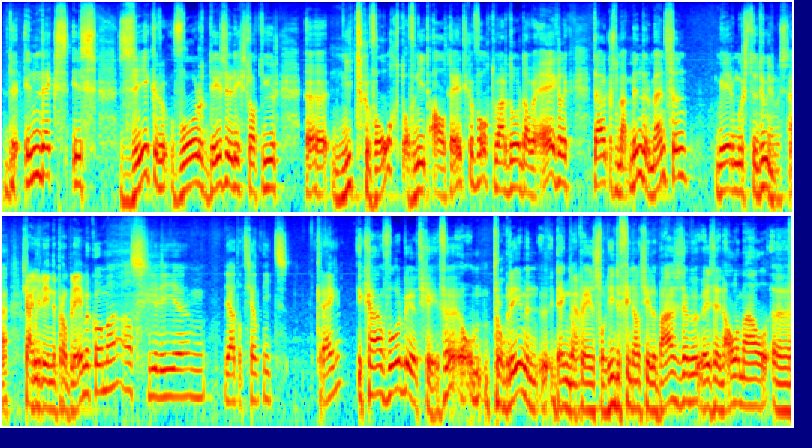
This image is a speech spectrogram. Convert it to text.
de index is zeker voor deze legislatuur eh, niet gevolgd, of niet altijd gevolgd, waardoor dat we eigenlijk telkens met minder mensen meer moesten doen. Gaan Moet- jullie in de problemen komen als jullie ehm, ja, dat geld niet krijgen? Ik ga een voorbeeld geven. Om problemen, ik denk dat Ja. wij een solide financiële basis hebben. Wij zijn allemaal eh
